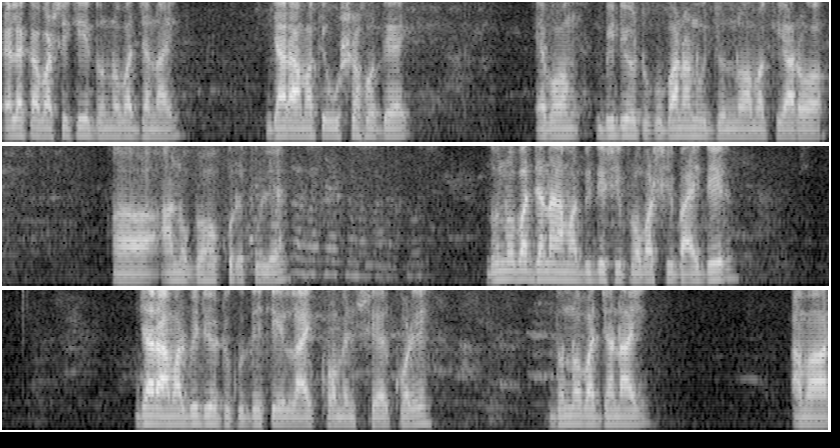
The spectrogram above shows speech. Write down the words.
এলাকাবাসীকে ধন্যবাদ জানাই যারা আমাকে উৎসাহ দেয় এবং ভিডিওটুকু বানানোর জন্য আমাকে আরও অনুগ্রহ করে তুলে। ধন্যবাদ জানাই আমার বিদেশি প্রবাসী ভাইদের, যারা আমার ভিডিওটুকু দেখে লাইক কমেন্ট শেয়ার করে। ধন্যবাদ জানাই আমার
